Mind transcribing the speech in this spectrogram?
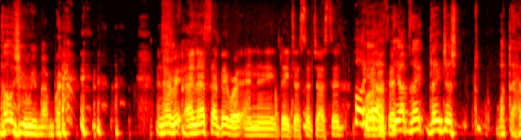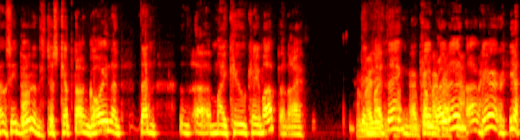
Those you remember. and every and that's that bit where and they, they just adjusted. Oh yeah, yeah. They they just what the hell's he doing? And he just kept on going, and then uh, my cue came up, and I I'm did my thing. I came right in. Now. I'm here. Yeah.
